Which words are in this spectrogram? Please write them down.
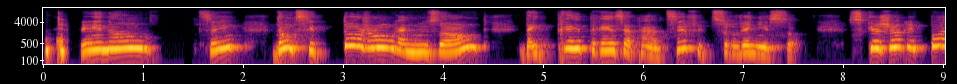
Mais non. Donc, c'est toujours à nous autres d'être très, très attentifs et de surveiller ça ce que je n'aurais pas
